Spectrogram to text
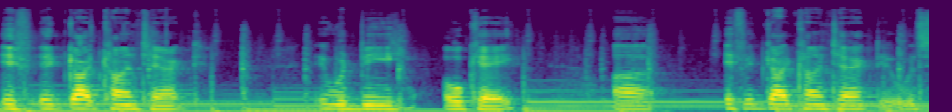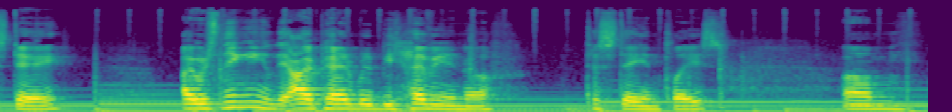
if it got contact, it would be okay. Uh, if it got contact, it would stay. I was thinking the iPad would be heavy enough to stay in place. Um,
